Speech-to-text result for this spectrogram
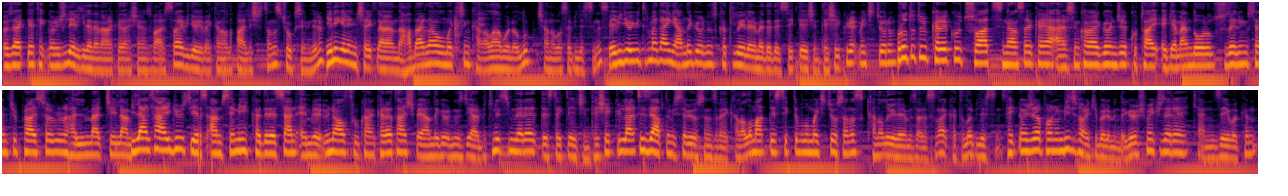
Özellikle teknolojiyle ilgilenen arkadaşlarınız varsa videoyu ve kanalı paylaşırsanız çok sevinirim. Yeni gelen içeriklerden de haberdar olmak için kanala abone olup çana basabilirsiniz. Ve videoyu bitirmeden yanında gördüğünüz katıl üyelerime de destekleri için teşekkür etmek istiyorum. Prototürk, Karakurt, Suat, Sinan Sarıkaya, Ersin Koray Gönce, Kutay, Egemen Doğrul, Suzel Linux Enterprise Server, Halil Mert Ceylan, Bilal Taygürs, Yesem Semih, Kadir Esen, Emre Ünal, Furkan Karataş ve yanında gördüğünüz diğer bütün isimlere destekleri için teşekkürler. Siz de yaptığımı seviyorsanız ve kanalıma destekte bulunmak istiyorsanız kanal üyelerimiz arasına katılabilirsiniz. Teknoloji raporunun bir sonraki bölümünde görüşmek üzere. Kendinize iyi bakın.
